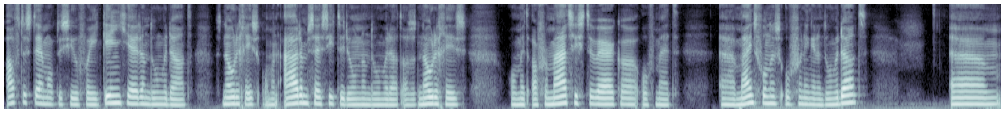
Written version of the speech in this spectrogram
af te stemmen op de ziel van je kindje, dan doen we dat. Als het nodig is om een ademsessie te doen, dan doen we dat. Als het nodig is om met affirmaties te werken of met uh, mindfulness oefeningen, dan doen we dat. Um,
